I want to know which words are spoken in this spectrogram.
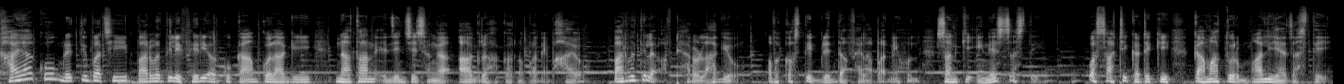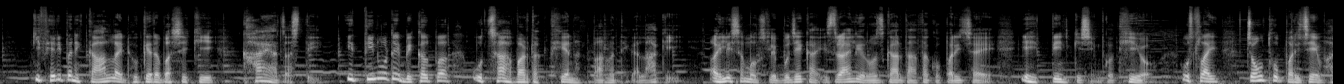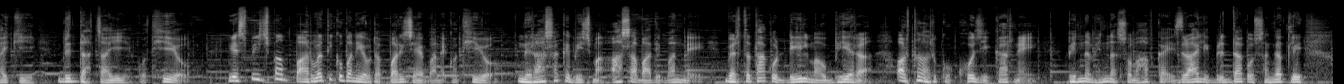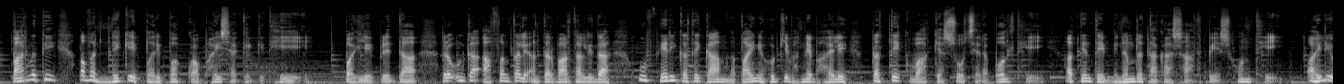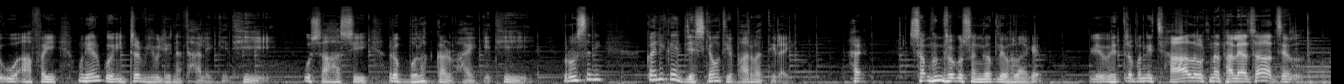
खायाको मृत्युपछि पार्वतीले फेरि अर्को कामको लागि नातान एजेन्सीसँग आग्रह गर्नुपर्ने भयो। पार्वतीलाई अप्ठ्यारो लाग्यो। अब कस्ती वृद्ध फेला पर्ने हुन्। सन्की इनेस जस्तै वा साठी कटेकी कामातुर मालिया जस्तै। कि फेरि पनि काललाई ढुकेर बसेकी खाया जस्ती। यी तीनवटै विकल्प उत्साहवर्धक थिएनन् पार्वतीका लागि। अहिलेसम्म उसले बुझेका इजरायली रोजगारदाताको परिचय यही तीन किसिमको थियो। उसलाई चौथो परिचय भएकी वृद्ध चाहिएको थियो। यसबीचमा पार्वतीको पनि एउटा परिचय बनेको थियो। निराशाकै बीचमा आशावादी बन्ने व्यर्थताको डिलमा उभिएर अर्थहरूको खोजी गर्ने भिन्न भिन्न स्वभावका इजरायली वृद्धको सङ्गतले पार्वती अब निकै परिपक्व भइसकेकी थिए। पहिले वृद्ध र उनका आफन्तले अन्तर्वार्ता लिँदा ऊ फेरि कतै काम नपाइने हो कि भन्ने भएले प्रत्येक वाक्य सोचेर बोल्थे अत्यन्तै विनम्रताका साथ पेश हुन्थे। अहिले ऊ आफै उनीहरूको इन्टरभ्यू लिन थालेकी थिए ऊ साहसी र बुलक्कड भएकी थिए रोशनी कहिलेकाहीँ जेस्क्याउँथे पार्वतीलाई? समुद्रको सङ्गतले होला के? यो भित्र पनि छाल उठ्न थाल्या छ अचेल।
